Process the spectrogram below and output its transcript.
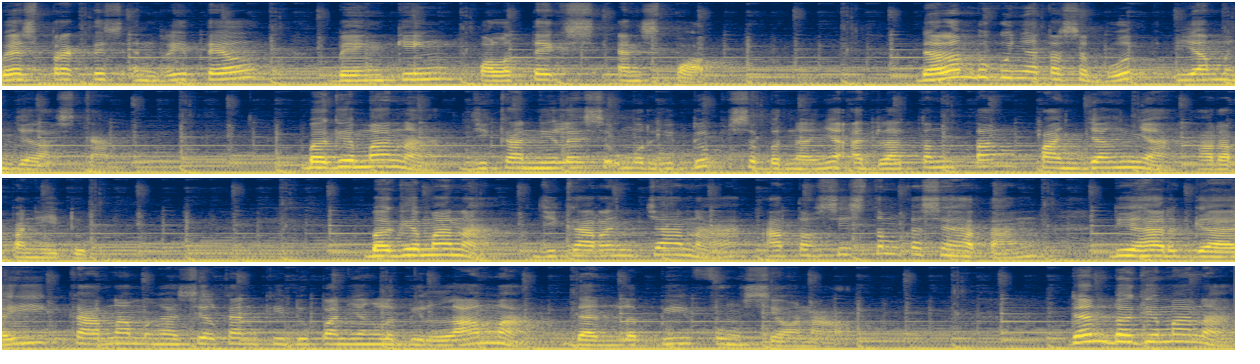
best practice in retail, banking, politics, and sport. Dalam bukunya tersebut, ia menjelaskan bagaimana jika nilai seumur hidup sebenarnya adalah tentang panjangnya harapan hidup. Bagaimana jika rencana atau sistem kesehatan dihargai karena menghasilkan kehidupan yang lebih lama dan lebih fungsional? Dan bagaimana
